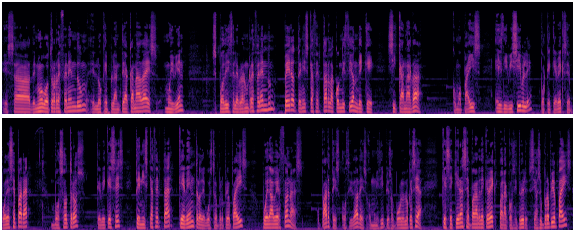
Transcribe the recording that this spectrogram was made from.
esa, de nuevo otro referéndum, eh, lo que plantea Canadá es muy bien, podéis celebrar un referéndum, pero tenéis que aceptar la condición de que si Canadá como país es divisible, porque Quebec se puede separar, vosotros, quebequeses, tenéis que aceptar que dentro de vuestro propio país pueda haber zonas o partes o ciudades o municipios o pueblos, lo que sea, que se quieran separar de Quebec para constituir sea su propio país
